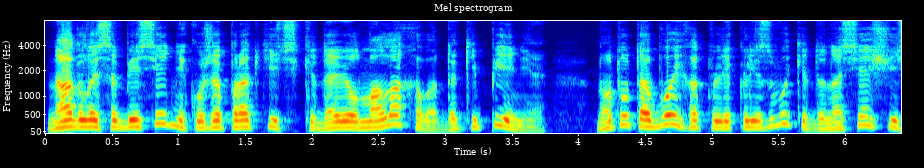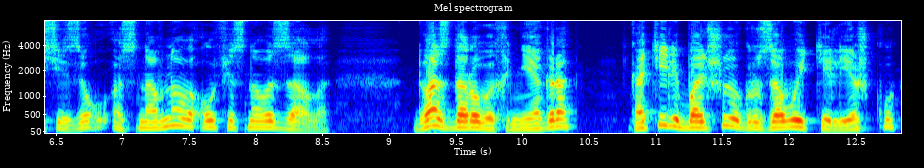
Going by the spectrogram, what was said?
Наглый собеседник уже практически довел Малахова до кипения, Но тут обоих отвлекли звуки, доносящиеся из основного офисного зала. Два здоровых негра катили большую грузовую тележку,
